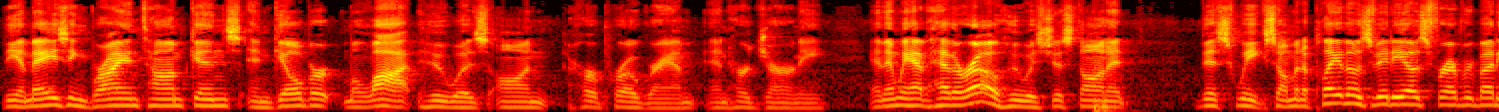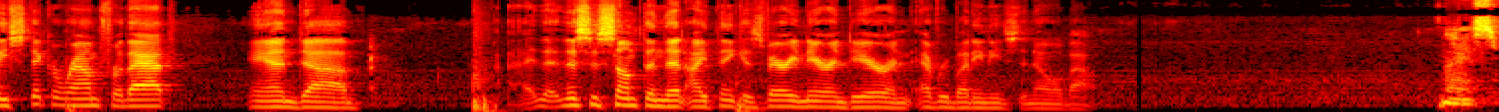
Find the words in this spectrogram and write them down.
the amazing Brian Tompkins and Gilbert Malott, who was on her program and her journey. And then we have Heather O, who was just on it this week. So I'm going to play those videos for everybody. Stick around for that. And uh, this is something that I think is very near and dear and everybody needs to know about. Nice.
